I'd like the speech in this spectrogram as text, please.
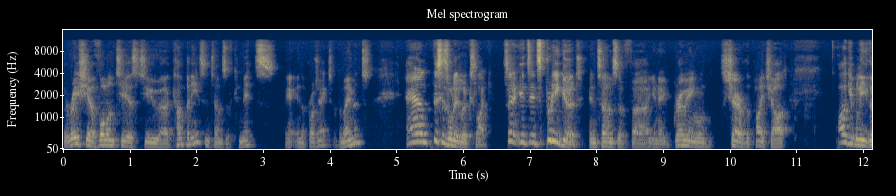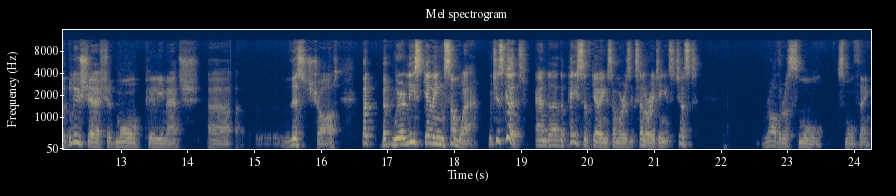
the ratio of volunteers to uh, companies in terms of commits in the project at the moment. And this is what it looks like. So it's, it's pretty good in terms of, uh, you know, growing share of the pie chart. Arguably, the blue share should more clearly match uh, this chart, but but we're at least going somewhere, which is good. And uh, the pace of going somewhere is accelerating. It's just rather a small small thing.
